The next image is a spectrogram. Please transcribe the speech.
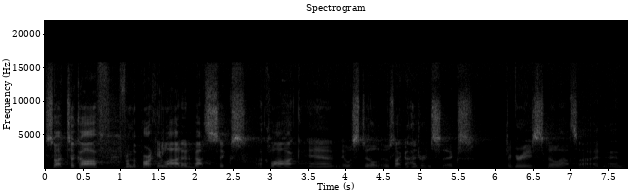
So I took off from the parking lot at about six o'clock, and it was still it was like 106 degrees still outside, and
